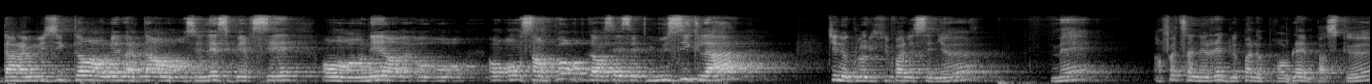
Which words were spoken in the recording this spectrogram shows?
Dans la musique, quand on est là-dedans, on se laisse bercer, on, est, on, s'emporte dans cette musique-là qui ne glorifie pas le Seigneur, mais en fait, ça ne règle pas le problème parce que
